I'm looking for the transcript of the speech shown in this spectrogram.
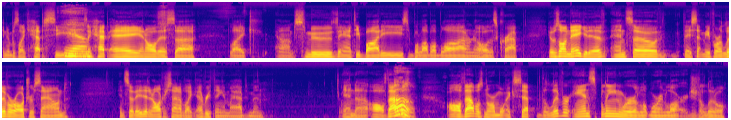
And it was like Hep C, yeah. it was like Hep A, and all this uh, like um, smooth antibodies, blah blah blah. I don't know all this crap. It was all negative, and so they sent me for a liver ultrasound, and so they did an ultrasound of like everything in my abdomen, and uh, all of that was Oh. all of that was normal except the liver and spleen were were enlarged a little,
